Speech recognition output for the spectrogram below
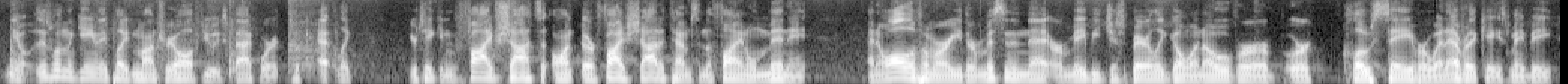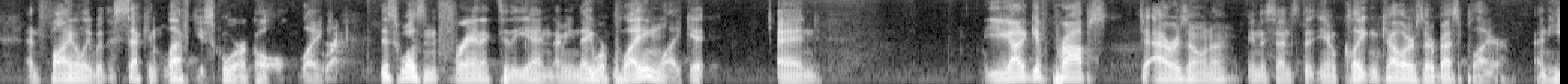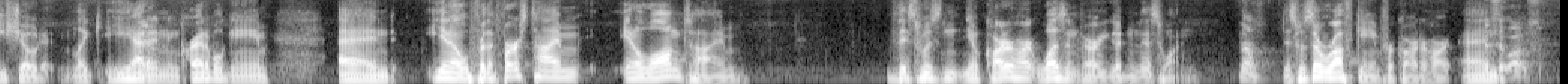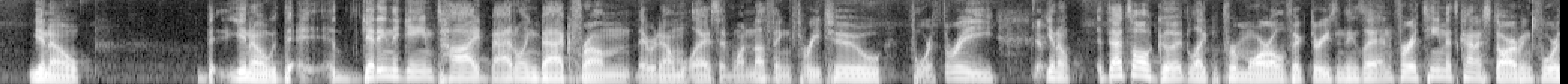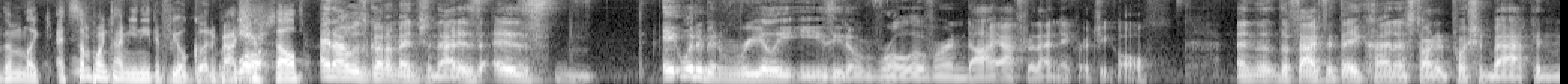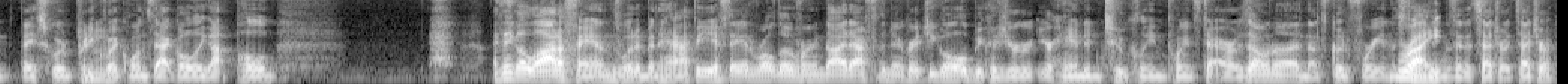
You know, this wasn't the game they played in Montreal a few weeks back where it took at, like you're taking five shots on or five shot attempts in the final minute, and all of them are either missing the net or maybe just barely going over or, or close save or whatever the case may be. And finally, with a second left, you score a goal. Like Right. this wasn't frantic to the end. I mean, they were playing like it, and you got to give props to Arizona in the sense that you know Clayton Keller is their best player, and he showed it. Like he had Yeah. an incredible game, and you know for the first time in a long time, this was you know Carter Hart wasn't very good in this one. No. This was a rough game for Carter Hart, and yes, it was. you know, you know, getting the game tied, battling back from they were down, like I said, one nothing, three two, four three. Yep. You know, that's all good, like for moral victories and things like that. And for a team that's kind of starving for them, like at some point in time, you need to feel good about Well, yourself. And I was gonna mention that is is it would have been really easy to roll over and die after that Nick Ritchie goal. And the the fact that they kind of started pushing back and they scored pretty mm-hmm. quick once that goalie got pulled. I think a lot of fans would have been happy if they had rolled over and died after the Nick Ritchie goal because you're you're handing two clean points to Arizona and that's good for you in the Right. standings and et cetera, et cetera.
